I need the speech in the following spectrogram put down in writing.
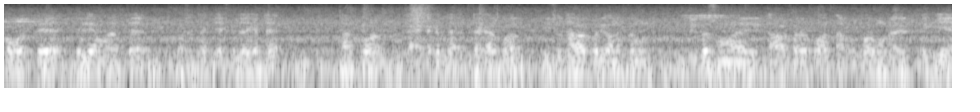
খবর পেয়ে তেলিয়ামোড়াতে বসে থাকি একটা জায়গাতে। তারপর গাড়িটাকে দেখার পর কিছু ধাওয়া করি, অনেকক্ষণ দীর্ঘ সময় ধাওয়া করার পর তারপর বর্মগাড়িতে গিয়ে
